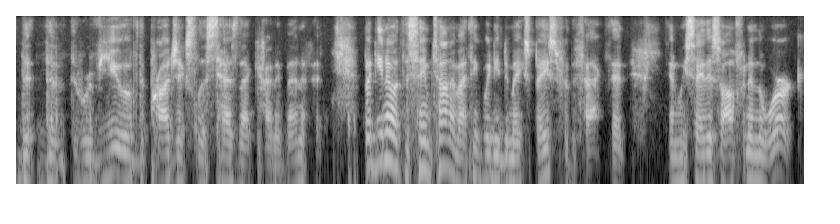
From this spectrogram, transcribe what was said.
the, the, the, review of the projects list has that kind of benefit. But you know, at the same time, I think we need to make space for the fact that, and we say this often in the work,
